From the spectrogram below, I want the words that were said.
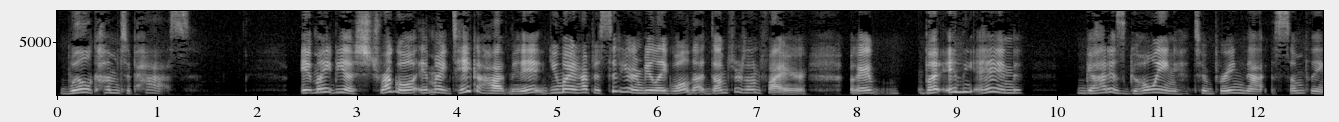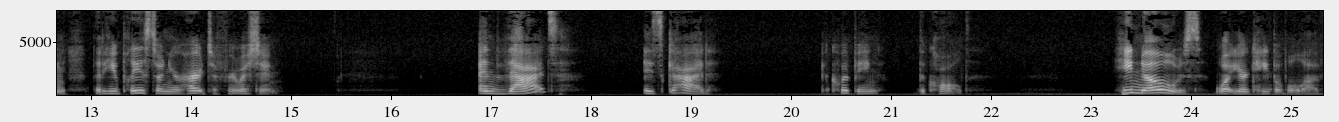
will come to pass. It might be a struggle. It might take a hot minute. You might have to sit here and be like, well, that dumpster's on fire. Okay. But in the end, God is going to bring that something that He placed on your heart to fruition. And that is God equipping the called. He knows what you're capable of,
